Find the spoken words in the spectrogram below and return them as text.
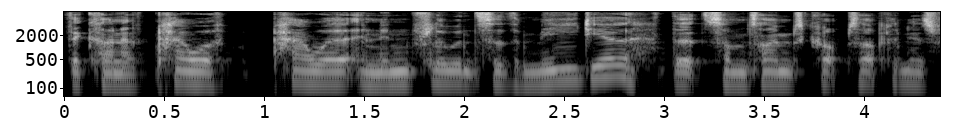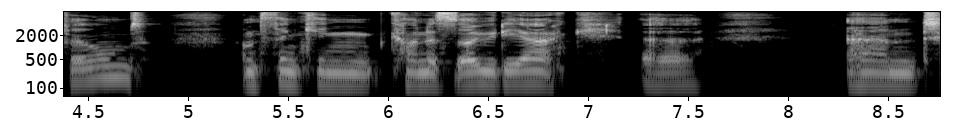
the kind of power power and influence of the media that sometimes crops up in his films. I'm thinking kind of Zodiac. Uh, and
